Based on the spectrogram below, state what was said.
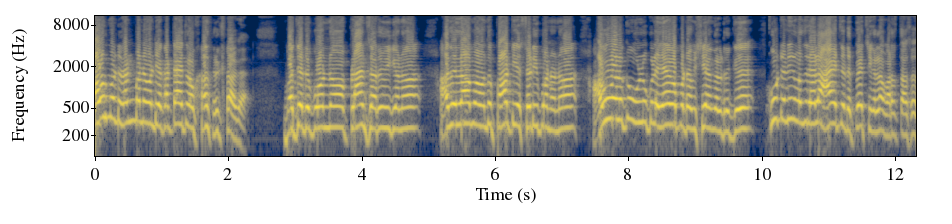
கவர்மெண்ட் ரன் பண்ண வேண்டிய கட்டாயத்தில் உட்காந்துருக்காங்க பட்ஜெட்டு போடணும் பிளான்ஸ் அறிவிக்கணும். அது இல்லாமல் வந்து பார்ட்டியை ஸ்டடி பண்ணணும். அவங்களுக்கும் உள்ளுக்குள்ளே ஏகப்பட்ட விஷயங்கள் இருக்குது கூட்டணின்னு வந்துட்டால ஆயிரத்தி எட்டு பேச்சுக்கள்லாம் வரத்தாசா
